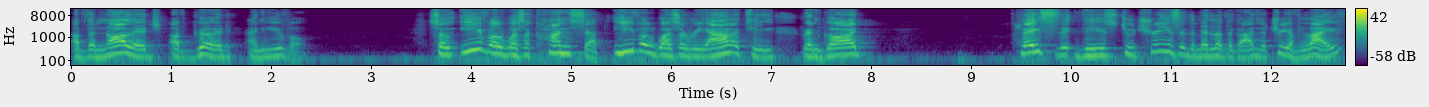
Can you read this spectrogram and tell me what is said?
of the knowledge of good and evil. So evil was a concept, evil was a reality when God placed the, these two trees in the middle of the garden the tree of life.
